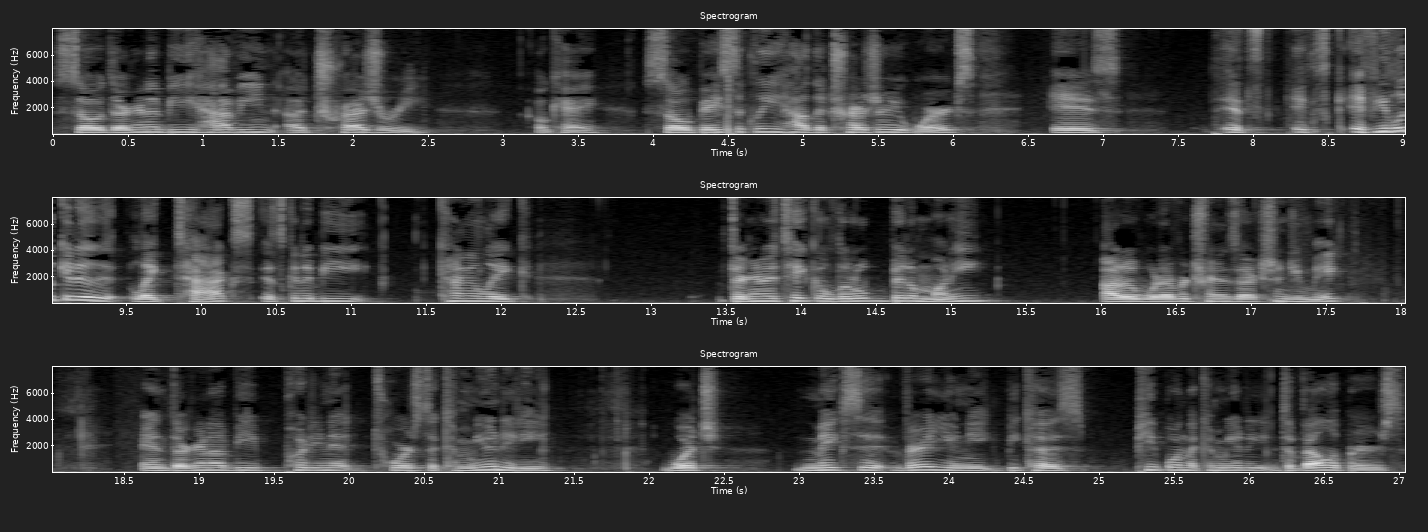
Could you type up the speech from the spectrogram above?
So they're going to be having a treasury. Okay. So basically, how the treasury works is it's it's if you look at it like tax, it's going to be kind of like they're going to take a little bit of money out of whatever transaction you make and they're going to be putting it towards the community which makes it very unique because people in the community, developers,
